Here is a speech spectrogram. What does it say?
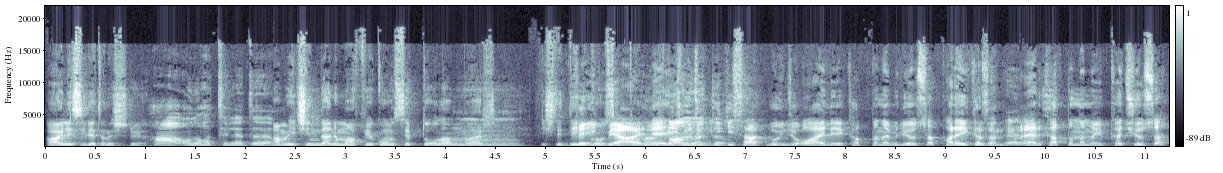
ailesiyle tanıştırıyor. Ha onu hatırladım. Ama içinde hani mafya konsepti olan var. İşte deli Fake konsepti bir aile. olan. Anladım. Çocuk 2 saat boyunca o aileye katlanabiliyorsa parayı kazanıyor. Evet. Eğer katlanamayıp kaçıyorsa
